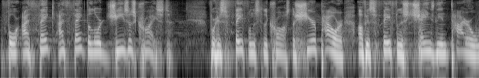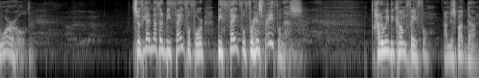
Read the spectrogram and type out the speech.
for I thank I thank the Lord Jesus Christ for his faithfulness to the cross. The sheer power of his faithfulness changed the entire world. So if you got nothing to be thankful for, be thankful for his faithfulness. How do we become faithful? I'm just about done.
